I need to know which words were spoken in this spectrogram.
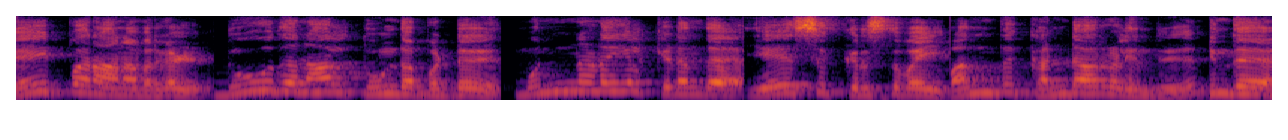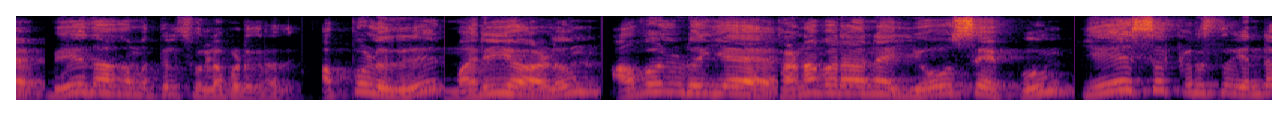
மேய்ப்பரானவர்கள் தூதனால் தூண்டப்பட்டு முன்னடையில் கிடந்த இயேசு கிறிஸ்துவை வந்து கண்டார்கள் என்று இந்த வேதாகமத்தில் சொல்லப்படுகிறது. அப்பொழுது மரியாளும் அவளுடைய கணவரான யோசேப்பும் இயேசு கிறிஸ்து என்ற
